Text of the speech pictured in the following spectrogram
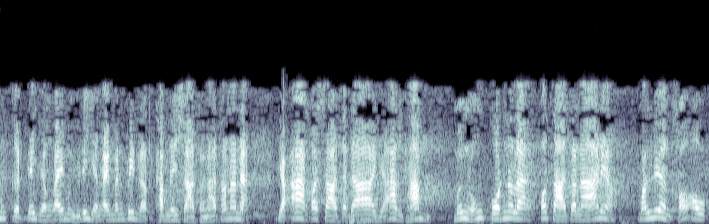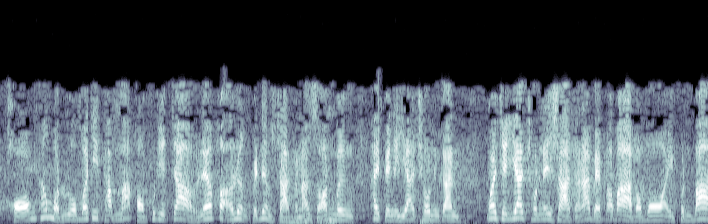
มึงเกิดได้อย่างไร มึงอยู่ได้อย่างไรมันเป็นหลักธรรมในศาสนาเท่านั้นแหละอย่าอ้างพระศาสดาอย่าอ้างธรรมมึงหลงกลนั่นแหละเพราะศาสนาเนี่ยมันเรื่องเขาเอาของทั้งหมดรวมไว้ที่ธรรมะของพระพุทธเจ้า แล้วก็เอาเรื่องเป็นเรื่องศาสนาสอนมึง ให้เป็นอิยะชนกันไม่ใช่ญาชนในศาสนาแบบบ้าบ้าบอไอ้คนบ้า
